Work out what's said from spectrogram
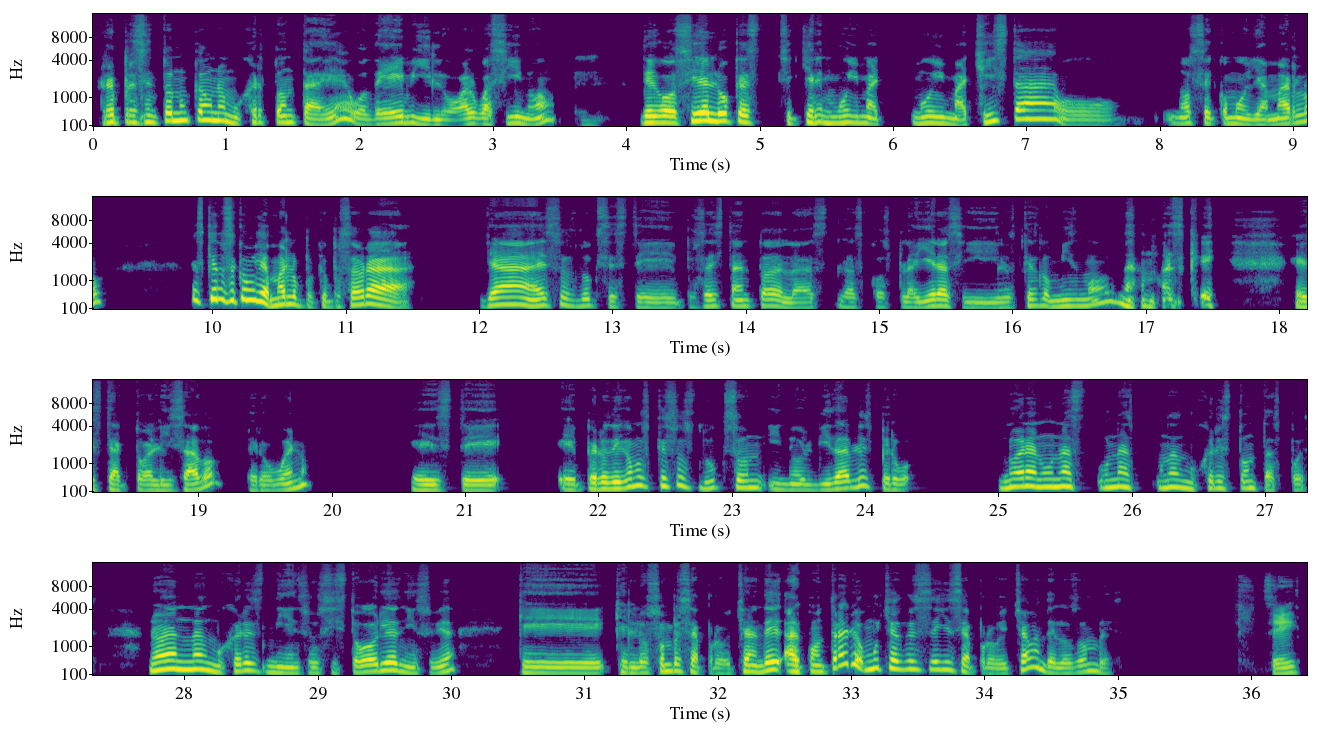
representó nunca a una mujer tonta, ¿eh? O débil o algo así, ¿no? Digo, sí, el look es, si quieren, muy, muy machista o no sé cómo llamarlo, es que no sé cómo llamarlo, porque pues ahora ya esos looks, este, pues ahí están todas las, las cosplayeras y es que es lo mismo, nada más que este actualizado, pero bueno, este, eh, pero digamos que esos looks son inolvidables, pero no eran unas, unas, unas mujeres tontas, pues, no eran unas mujeres ni en sus historias ni en su vida que, que los hombres se aprovecharan de, al contrario, muchas veces ellas se aprovechaban de los hombres. Sí,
